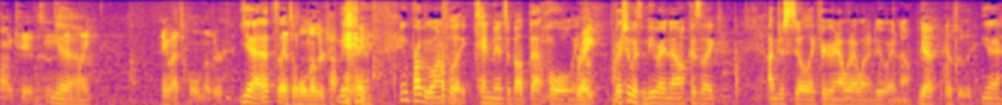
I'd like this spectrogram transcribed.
on kids and, and like anyway that's a whole nother Yeah, that's like that's a whole nother topic Yeah, you can probably go on for like ten minutes about that whole like, Right. especially with me right now, because like I'm just still like figuring out what I want to do right now. yeah absolutely Yeah.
